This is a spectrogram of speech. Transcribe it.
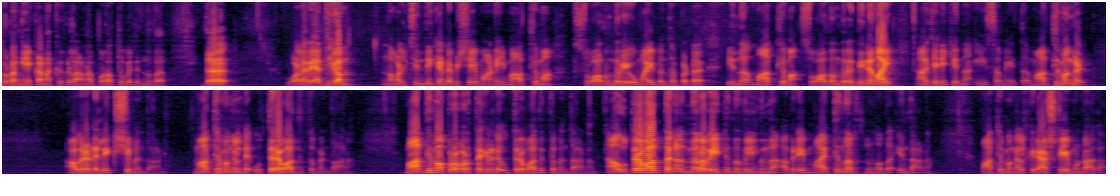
തുടങ്ങിയ കണക്കുകളാണ് പുറത്തു വരുന്നത് ഇത് വളരെയധികം നമ്മൾ ചിന്തിക്കേണ്ട വിഷയമാണ് ഈ മാധ്യമ സ്വാതന്ത്ര്യവുമായി ബന്ധപ്പെട്ട് ഇന്ന് മാധ്യമ സ്വാതന്ത്ര്യ ദിനമായി ആചരിക്കുന്ന ഈ സമയത്ത് മാധ്യമങ്ങൾ അവരുടെ ലക്ഷ്യമെന്താണ്? മാധ്യമങ്ങളുടെ ഉത്തരവാദിത്വം എന്താണ്? മാധ്യമപ്രവർത്തകരുടെ ഉത്തരവാദിത്വം എന്താണ്? ആ ഉത്തരവാദിത്തങ്ങൾ നിറവേറ്റുന്നതിൽ നിന്ന് അവരെ മാറ്റി നിർത്തുന്നത് എന്താണ്? മാധ്യമങ്ങൾക്ക് രാഷ്ട്രീയമുണ്ടാകാം.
